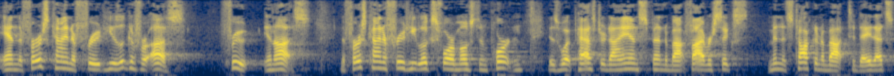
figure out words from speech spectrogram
And the first kind of fruit, he's looking for us, fruit in us. The first kind of fruit he looks for, most important, is what Pastor Diane spent about five or six minutes talking about today. That's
